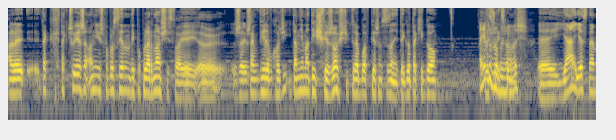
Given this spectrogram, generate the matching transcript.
ale y, tak, tak czuję, że oni już po prostu jadą na tej popularności swojej, y, że już tak wiele wychodzi i tam nie ma tej świeżości, która była w pierwszym sezonie, tego takiego... A jak dużo obejrzałeś? Ja jestem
